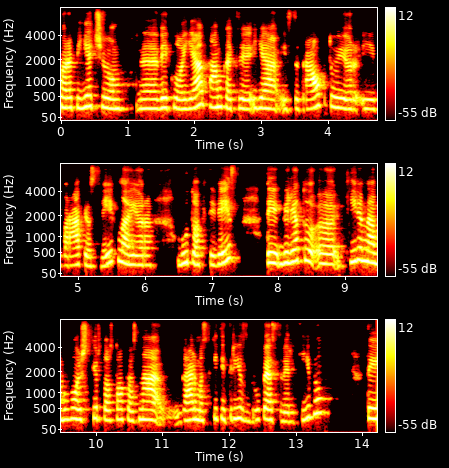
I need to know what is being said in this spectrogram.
parapiečių e, veikloje tam, kad jie įsitrauktų ir į parapijos veiklą ir būtų aktyviais. Tai galėtų, e, tyrimė buvo išskirtos tokios, na, galima sakyti, trys grupės vertybių. Tai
